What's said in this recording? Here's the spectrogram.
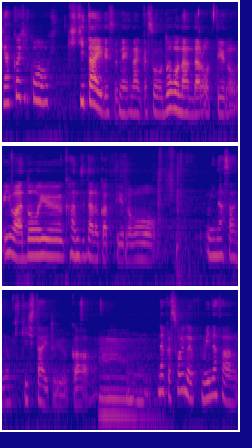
逆にこう聞きたいですね。なんかそうどうなんだろうっていうのを今どういう感じなのかっていうのを皆さんにお聞きしたいというか。ううん。んなんかそういうのやっぱ皆さん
